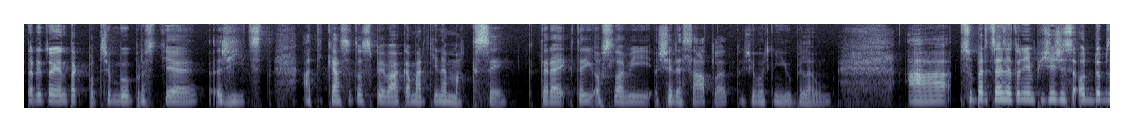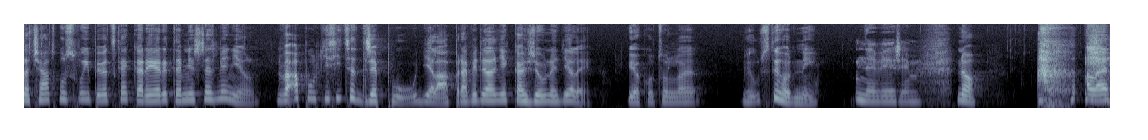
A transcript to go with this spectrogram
Tady to jen tak potřebuju prostě říct. A týká se to zpěváka Martina Maxi, které, který oslaví 60 let, životní jubileum. A Super.cz to něm píše, že se od dob začátku své pěvecké kariéry téměř nezměnil. Dva a půl tisíce dřepů dělá pravidelně každou neděli. Jako tohle je úctyhodný. Nevěřím. No, ale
